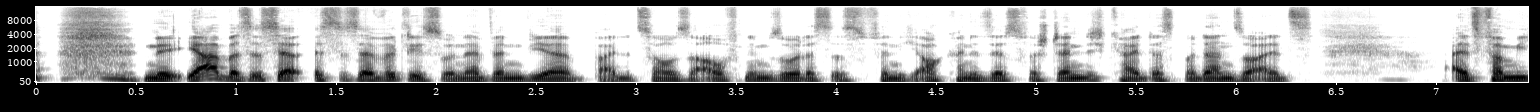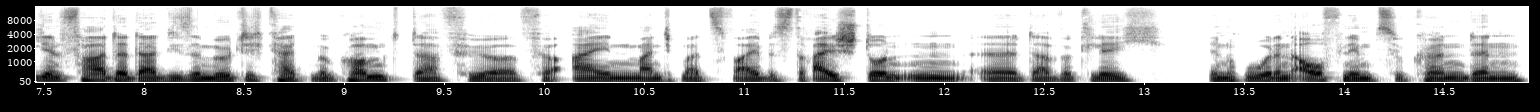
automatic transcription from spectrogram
nee, ja, aber es ist ja, es ist ja wirklich so, ne, wenn wir beide zu Hause aufnehmen, so, das ist, finde ich, auch keine Selbstverständlichkeit, dass man dann so als als Familienvater da diese Möglichkeiten bekommt, dafür für ein, manchmal zwei bis drei Stunden äh, da wirklich in Ruhe dann aufnehmen zu können. Denn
